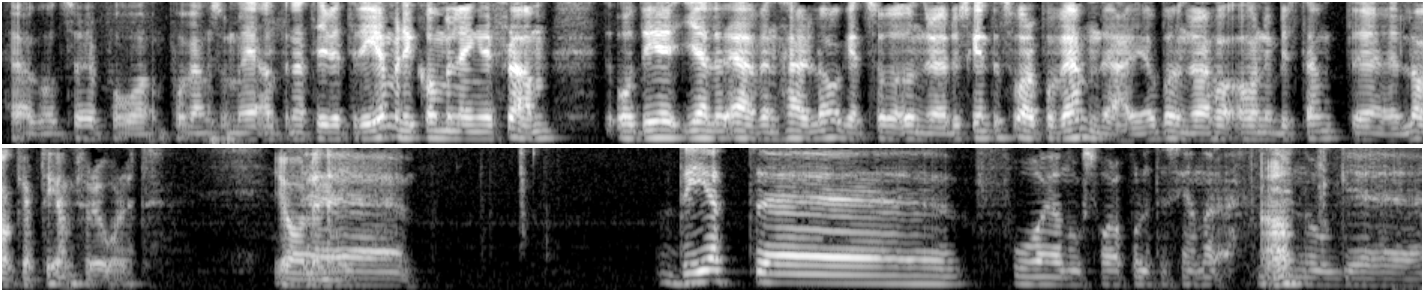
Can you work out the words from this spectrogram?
högoddsare på, på vem som är alternativet till det, men det kommer längre fram. Och det gäller även herrlaget, så undrar jag, du ska inte svara på vem det är. Jag bara undrar, har, har ni bestämt eh, lagkapten för året? Ja eller nej? Eh, det eh, får jag nog svara på lite senare. Det Ja. är nog... Eh,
